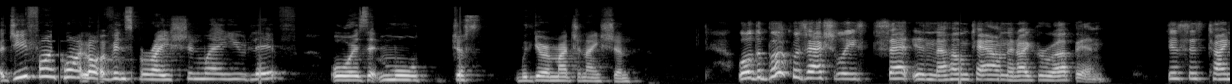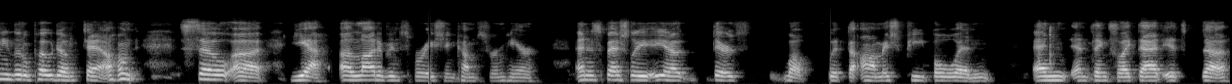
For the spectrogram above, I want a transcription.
Uh, do you find quite a lot of inspiration where you live, or is it more just with your imagination? Well, the book was actually set in the hometown that I grew up in just this tiny little podunk town. So uh, yeah, a lot of inspiration comes from here, and especially you know there's well with the Amish people and and and things like that. It's uh,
